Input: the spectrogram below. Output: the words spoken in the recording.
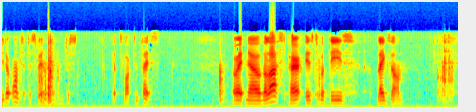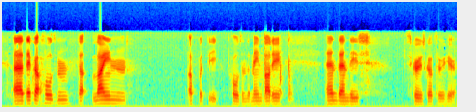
you don't want it to spin, it just gets locked in place. Alright, now the last part is to put these legs on. Uh, they've got holes in that line up with the holes in the main body, and then these screws go through here.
